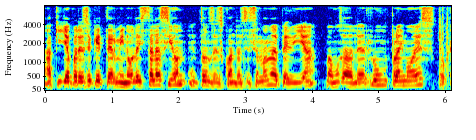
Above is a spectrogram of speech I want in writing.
aquí ya parece que terminó la instalación. Entonces cuando el sistema me pedía vamos a darle Run Prime OS ok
